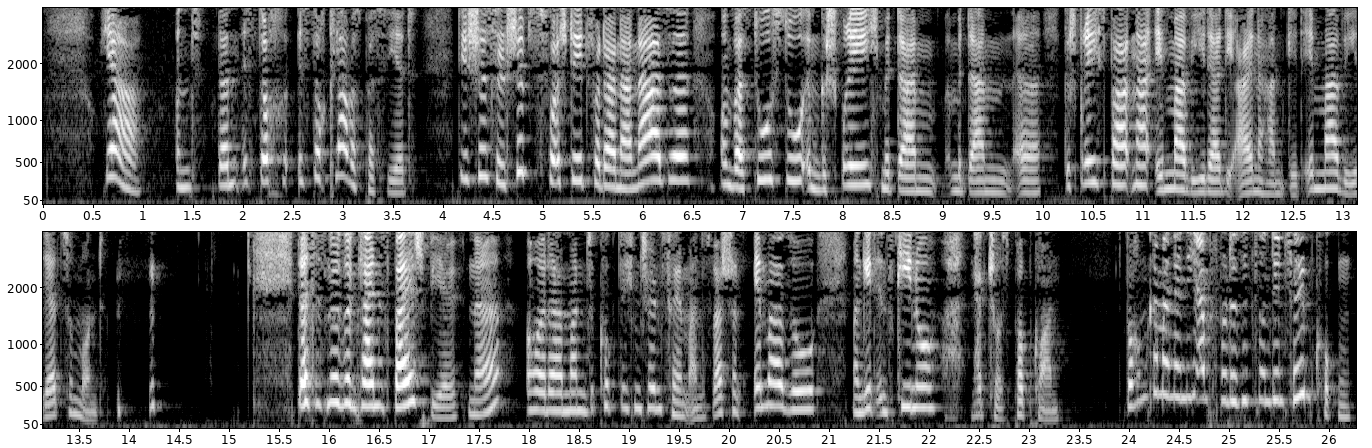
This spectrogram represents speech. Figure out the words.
Ja, und dann ist doch, ist doch klar, was passiert. Die Schüssel Chips steht vor deiner Nase und was tust du im Gespräch mit deinem, mit deinem äh, Gesprächspartner? Immer wieder, die eine Hand geht immer wieder zum Mund. Das ist nur so ein kleines Beispiel, ne? Oder man guckt sich einen schönen Film an. Es war schon immer so, man geht ins Kino, Nachos, Popcorn. Warum kann man denn nicht einfach nur da sitzen und den Film gucken?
